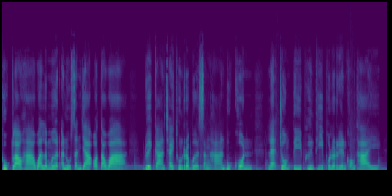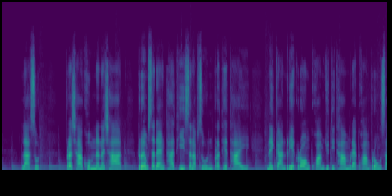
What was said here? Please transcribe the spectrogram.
ถูกกล่าวหาว่าละเมิดอนุสัญญาออตตาวาด้วยการใช้ทุ่นระเบิดสังหารบุคคล และโจมตีพื้นที่พลเรือนของไทย ล่าสุด ประชาคมนานาชาติ เริ่มแสดงท่าทีสนับสนุนประเทศไทย ในการเรียกร้องความยุติธรรมและความโปร่งใส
